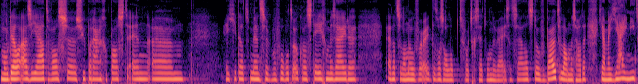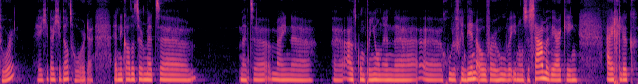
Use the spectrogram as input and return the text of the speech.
model Aziat was eh, super aangepast. En ehm, weet je, dat mensen bijvoorbeeld ook wel eens tegen me zeiden... En dat ze dan over, eh, dat was al op het voortgezet onderwijs, dat ze, dat ze het over buitenlanders hadden. Ja, maar jij niet hoor. Weet je, dat je dat hoorde. En ik had het er met, eh, met eh, mijn oud-compagnon en goede vriendin over hoe we in onze samenwerking eigenlijk,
